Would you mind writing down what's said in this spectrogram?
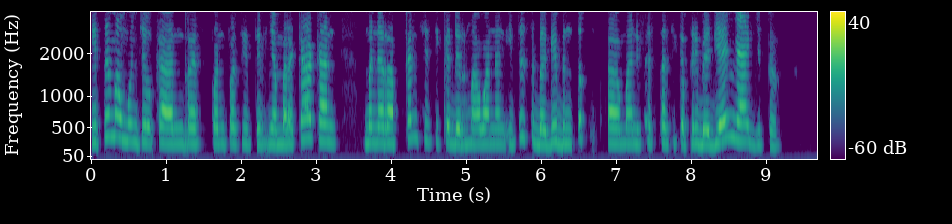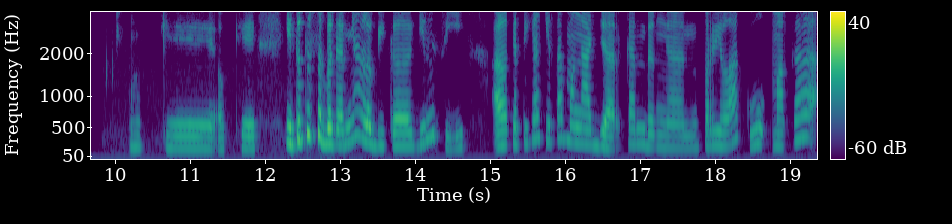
itu memunculkan respon positifnya mereka akan menerapkan sisi kedermawanan itu sebagai bentuk uh, manifestasi kepribadiannya gitu. Oke, oke. Itu tuh sebenarnya lebih ke gini sih. Uh, ketika kita mengajarkan dengan perilaku, maka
